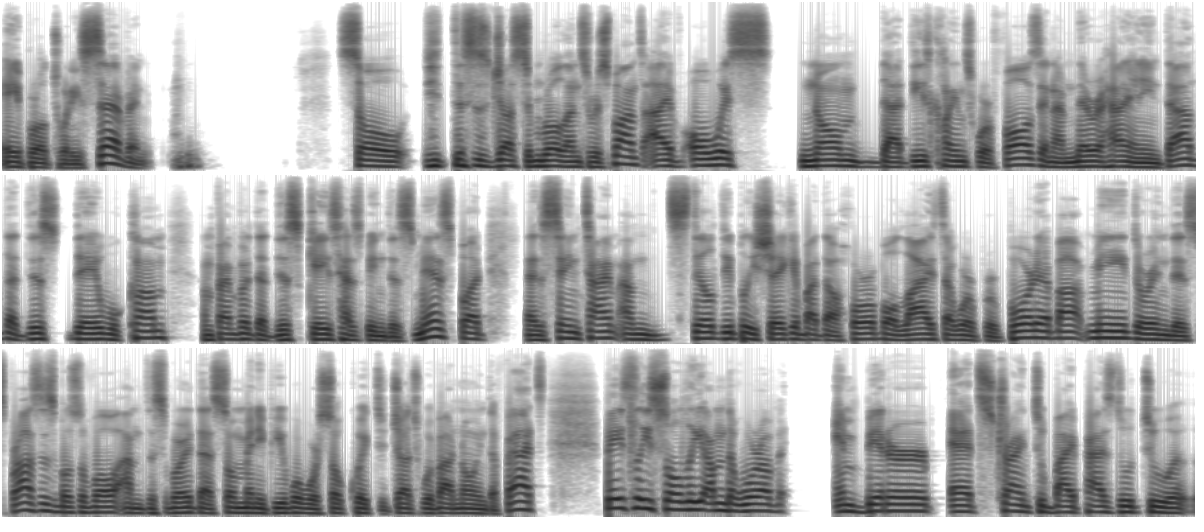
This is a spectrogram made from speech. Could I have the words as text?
April 27. So this is Justin Roiland's response. I've always known that these claims were false, and I've never had any doubt that this day will come. I'm thankful that this case has been dismissed, but at the same time, I'm still deeply shaken by the horrible lies that were reported about me during this process. Most of all, I'm disappointed that so many people were so quick to judge without knowing the facts. Basically, solely I'm the word of embitter Ed's trying to bypass due to a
